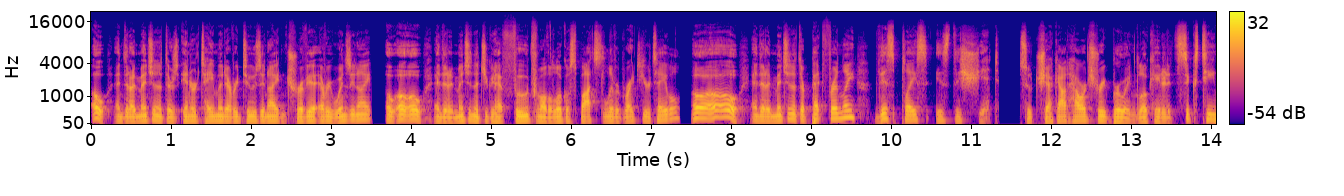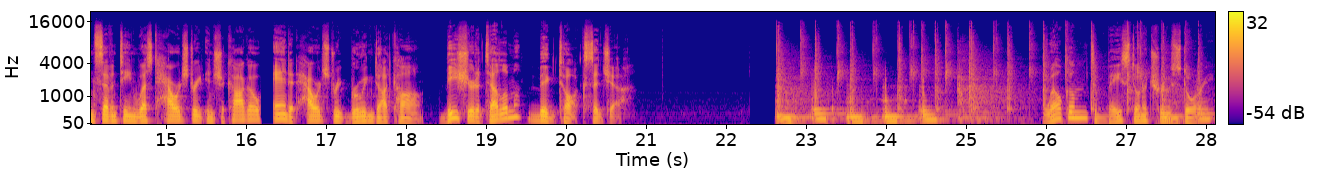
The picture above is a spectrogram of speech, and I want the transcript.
Oh, and did I mention that there's entertainment every Tuesday night and trivia every Wednesday night? Oh, oh, oh, and did I mention that you can have food from all the local spots delivered right to your table? Oh, oh, oh, and did I mention that they're pet friendly? This place is the shit. So check out Howard Street Brewing, located at 1617 West Howard Street in Chicago and at howardstreetbrewing.com. Be sure to tell them Big Talk sent ya. Welcome to Based on a True Story,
